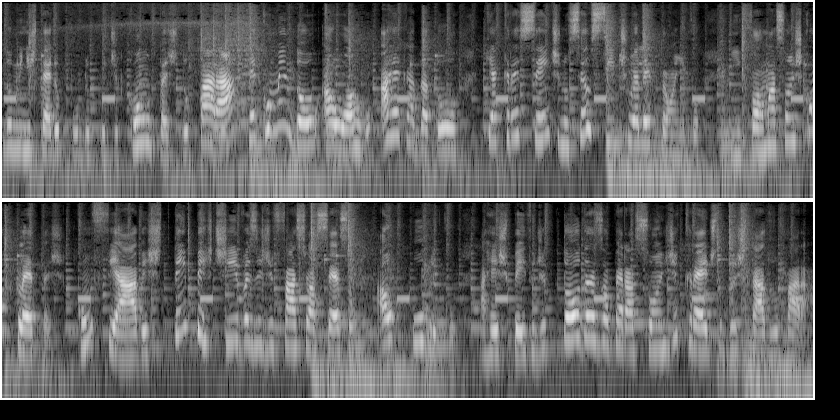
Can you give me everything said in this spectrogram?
do Ministério Público de Contas do Pará, recomendou ao órgão arrecadador que acrescente no seu sítio eletrônico informações completas, confiáveis, tempestivas e de fácil acesso ao público a respeito de todas as operações de crédito do Estado do Pará.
